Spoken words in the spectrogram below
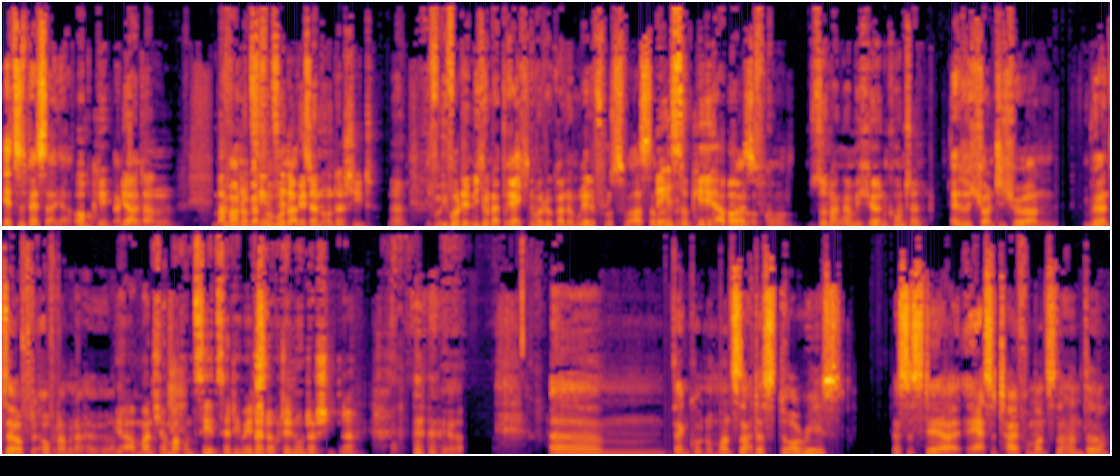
Jetzt ist es besser, ja. Okay, Danke. ja, dann machen wir, wir 10 Zentimeter einen Unterschied. Ne? Ich, ich, wollte nicht unterbrechen, weil du gerade im Redefluss warst. Aber nee, ist okay, aber solange man mich hören konnte? Also ich konnte dich hören. Wir werden es ja auf der Aufnahme nachher hören. Ja, mancher machen 10 Zentimeter doch den Unterschied, ne? ja. Ähm, dann kommt noch Monster Hunter Stories. Das ist der erste Teil von Monster Hunter.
